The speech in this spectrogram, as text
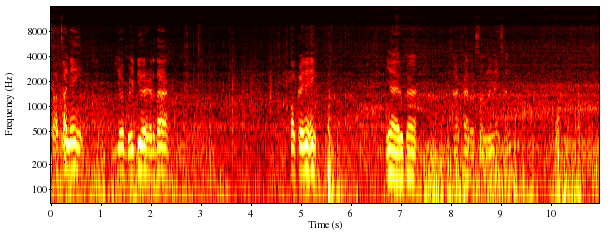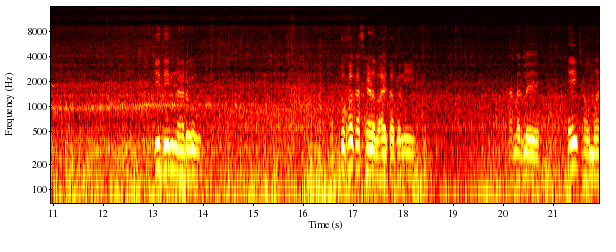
साँच्चै नै यो भिडियो हेर्दा पक्कै नै यहाँहरूका आँखा रसाउने नै छन्। ती दिनहरू दुःखका क्षण भए तापनि हामीहरूले यही ठाउँमा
